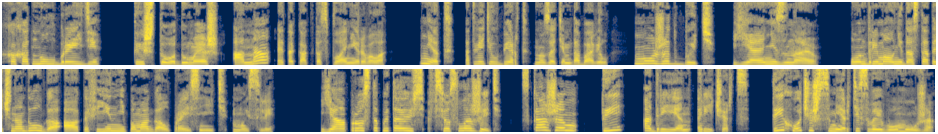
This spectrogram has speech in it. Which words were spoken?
хохотнул Брейди. Ты что, думаешь, она это как-то спланировала? Нет, ответил Берт, но затем добавил: может быть, я не знаю. Он дремал недостаточно долго, а кофеин не помогал прояснить мысли. Я просто пытаюсь все сложить. Скажем, ты Адриен Ричардс. Ты хочешь смерти своего мужа.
